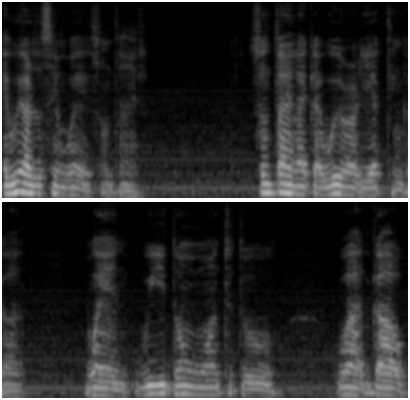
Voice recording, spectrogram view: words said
And we are the same way sometimes. Sometimes like uh, we are rejecting god when we don't want to do what god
